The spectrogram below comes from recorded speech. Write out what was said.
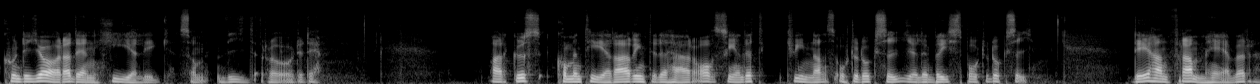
kunde göra den helig som vidrörde det. Markus kommenterar inte det här avseendet kvinnans ortodoxi eller brist på ortodoxi. Det han framhäver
